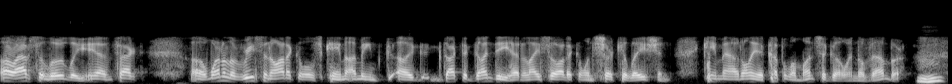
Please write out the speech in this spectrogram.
Oh, absolutely. Yeah. In fact, uh, one of the recent articles came. I mean, uh, Dr. Gundry had a nice article in Circulation. Came out only a couple of months ago in November, mm-hmm.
